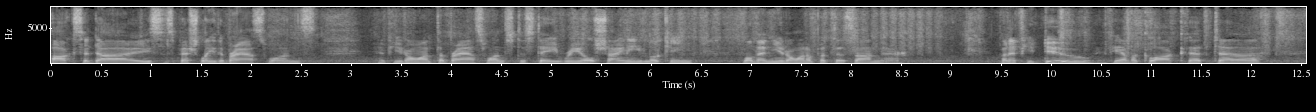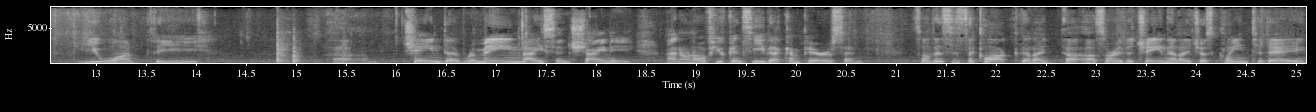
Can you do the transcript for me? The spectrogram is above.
oxidize, especially the brass ones, if you don't want the brass ones to stay real shiny looking, well then you don't want to put this on there. But if you do, if you have a clock that uh, you want the um, chain to remain nice and shiny, I don't know if you can see that comparison. So this is the clock that I, uh, uh, sorry, the chain that I just cleaned today.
